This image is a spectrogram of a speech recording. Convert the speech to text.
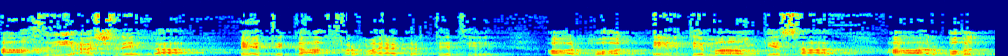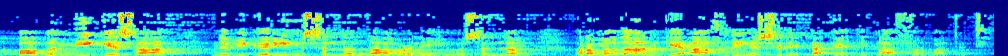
آخری عشرے کا اعتکاف فرمایا کرتے تھے اور بہت اہتمام کے ساتھ اور بہت پابندی کے ساتھ نبی کریم صلی اللہ علیہ وسلم رمضان کے آخری اشرے کا احتکاف فرماتے تھے۔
